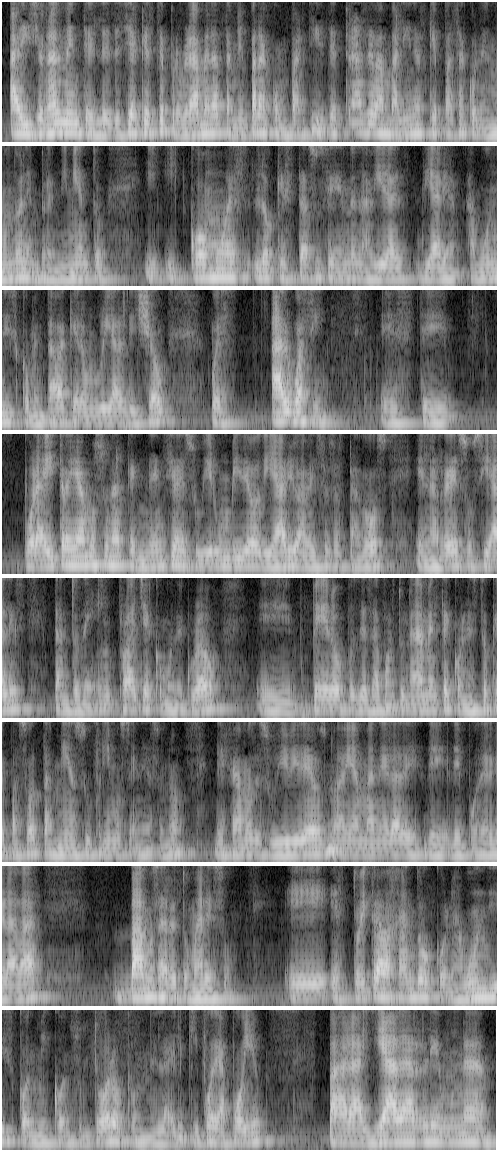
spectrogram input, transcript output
Adicionalmente, les decía que este programa era también para compartir detrás de bambalinas qué pasa con el mundo del emprendimiento y, cómo es lo que está sucediendo en la vida diaria. Abundis comentaba que era un reality show, pues algo así. Este, por ahí traíamos una tendencia de subir un video diario, a veces hasta dos, en las redes sociales, tanto de Ink Project como de Grow. Eh, pero pues desafortunadamente con esto que pasó también sufrimos en eso, ¿no? Dejamos de subir videos, no había manera de, de, poder grabar. Vamos a retomar eso. Eh, estoy trabajando con Abundis, con mi consultor o con el, equipo de apoyo para ya darle una,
